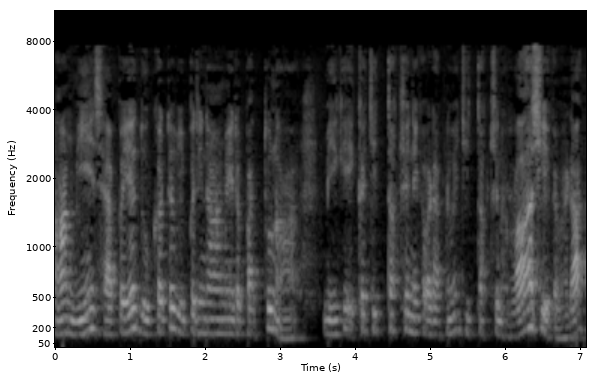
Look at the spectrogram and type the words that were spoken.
ආ මේ සැපය දුකට විපරිණාමයටපත් උනා මේක එක චිත්තක්ෂණයක වැඩක් නෙමෙයි චිත්තක්ෂණ රාශියක වැඩක්.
